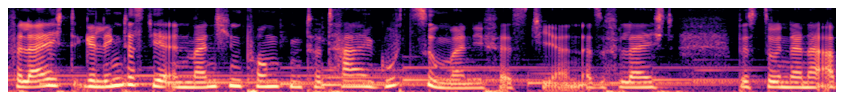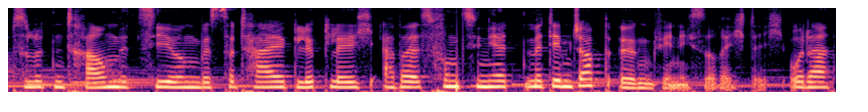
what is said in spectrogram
vielleicht gelingt es dir in manchen Punkten total gut zu manifestieren. Also vielleicht bist du in deiner absoluten Traumbeziehung, bist total glücklich, aber es funktioniert mit dem Job irgendwie nicht so richtig. Oder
